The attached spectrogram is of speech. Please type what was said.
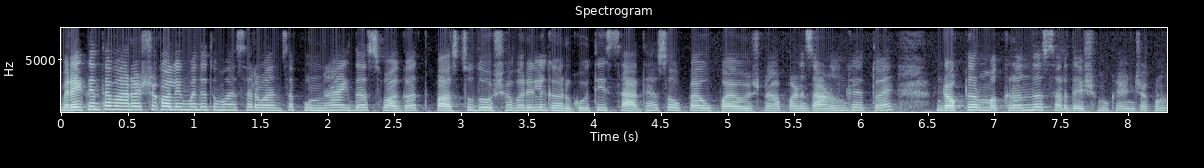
ब्रेकनंतर महाराष्ट्र कॉलिंगमध्ये तुम्हा सर्वांचं पुन्हा एकदा स्वागत. वास्तुदोषावरील घरगुती साध्या सोप्या उपाययोजना आपण जाणून घेतोय. डॉक्टर मकरंद सरदेशमुख यांच्याकडून.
